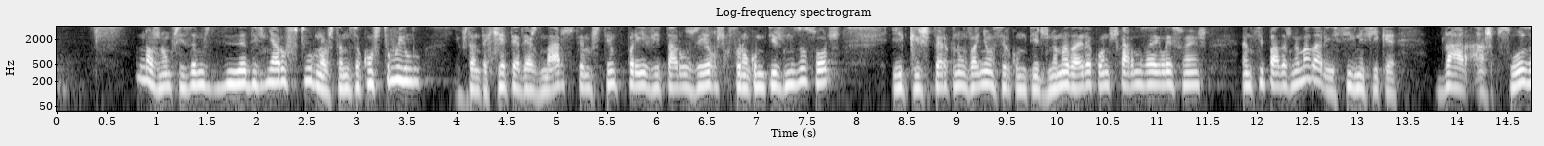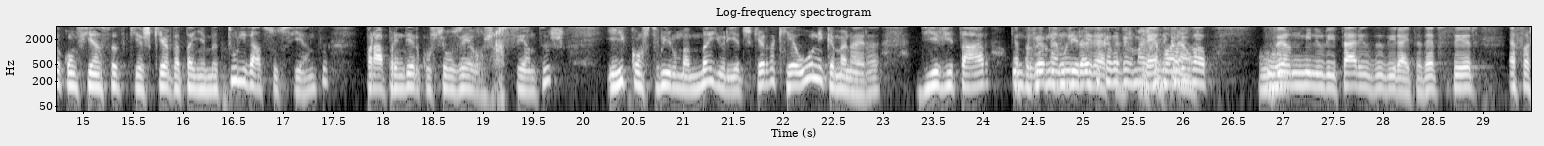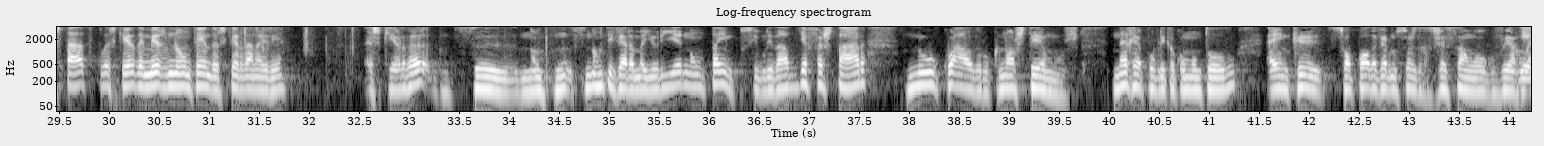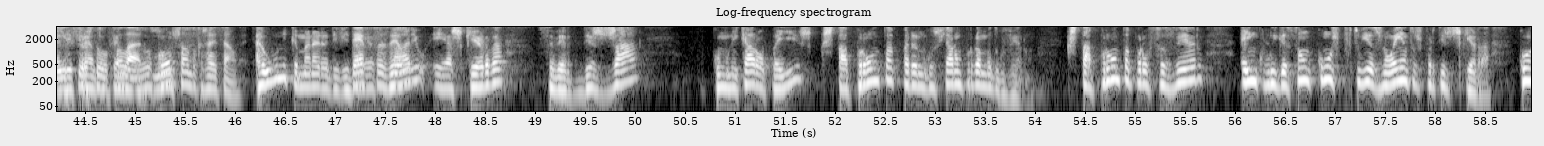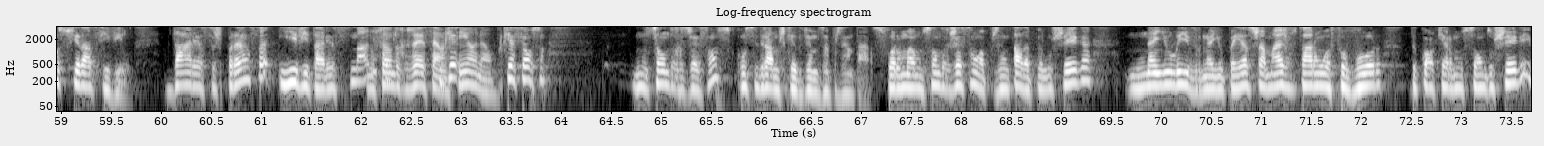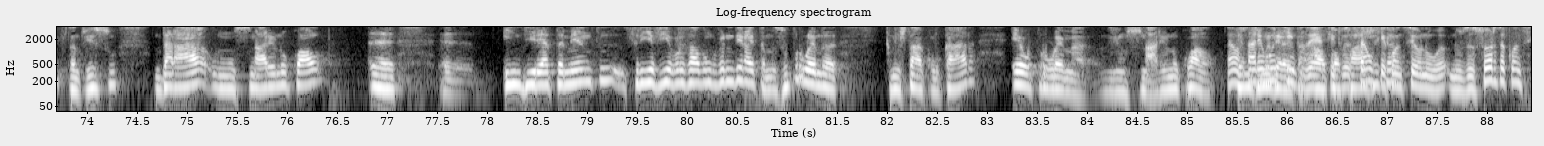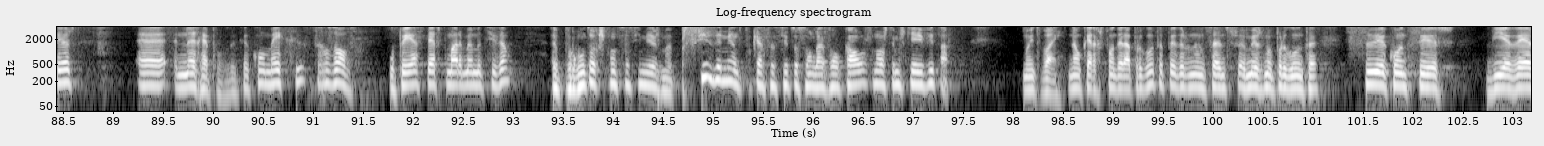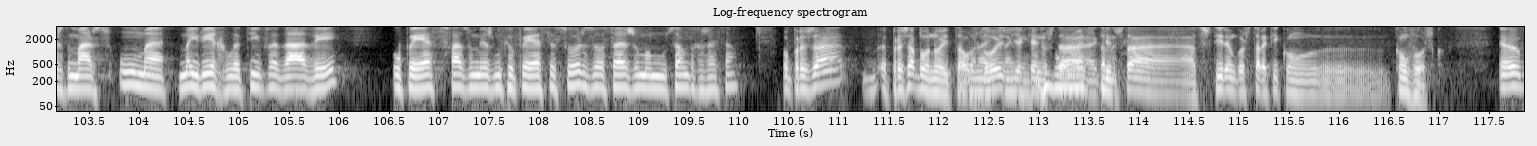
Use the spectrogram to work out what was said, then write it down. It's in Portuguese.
Nós não precisamos de adivinhar o futuro, nós estamos a construí-lo. E, portanto, aqui até 10 de março temos tempo para evitar os erros que foram cometidos nos Açores e que espero que não venham a ser cometidos na Madeira quando chegarmos a eleições antecipadas na Madeira. Isso significa dar às pessoas a confiança de que a esquerda tenha maturidade suficiente para aprender com os seus erros recentes e construir uma maioria de esquerda, que é a única maneira de evitar um governo é de direita direta. cada vez mais Deve radicalizado. O governo minoritário de direita deve ser afastado pela esquerda, mesmo não tendo a esquerda a maioria? A esquerda, se não, se não tiver a maioria, não tem possibilidade de afastar no quadro que nós temos na República como um todo, em que só pode haver moções de rejeição ao governo, e é, é diferente do que falar, dos Açores. Uma moção de rejeição. A única maneira de evitar Deve esse cenário é a esquerda saber, desde já, comunicar ao país que está pronta para negociar um programa de governo, que está pronta para o fazer em coligação com os portugueses, não é entre os partidos de esquerda, com a sociedade civil dar essa esperança e evitar esse cenário. Moção de rejeição, porque, sim ou não? Porque essa é a moção de rejeição, se considerarmos que a devemos apresentar. Se for uma moção de rejeição apresentada pelo Chega, nem o LIVRE nem o PS jamais votaram a favor de qualquer moção do Chega e, portanto, isso dará um cenário no qual, uh, uh, indiretamente, seria viabilizado um governo de direita. Mas o problema que me está a colocar é o problema de um cenário no qual. É um cenário muito simples. É a situação que aconteceu no, nos Açores acontecer uh, na República. Como é que se resolve? O PS deve tomar a mesma decisão? A pergunta responde-se a si mesma. Precisamente porque essa situação leva ao caos, nós temos que a evitar. Muito bem. Não quero responder à pergunta. Pedro Nuno Santos, a mesma pergunta. Se acontecer, dia 10 de março, uma maioria relativa da AD, o PS faz o mesmo que o PS Açores, ou seja, uma moção de rejeição? Bom, para já, para já boa noite aos boa noite, dois e a quem, nos está, a quem nos está a assistir. É um gosto de estar aqui com, convosco. Eh,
